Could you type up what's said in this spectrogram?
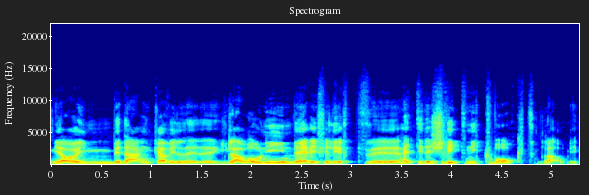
ja, ihm bedanken, weil äh, ich glaube, ohne ihn wäre ich vielleicht, äh, hätte ich den Schritt nicht gewagt, glaube ich.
